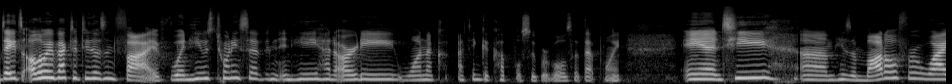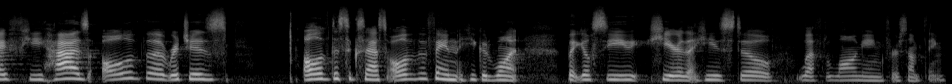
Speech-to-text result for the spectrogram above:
dates all the way back to 2005 when he was 27 and he had already won, a, I think, a couple Super Bowls at that point. And he um, he's a model for a wife. He has all of the riches, all of the success, all of the fame that he could want. But you'll see here that he's still left longing for something.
